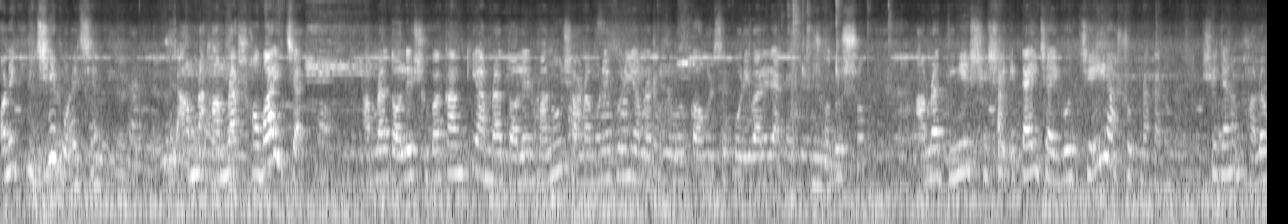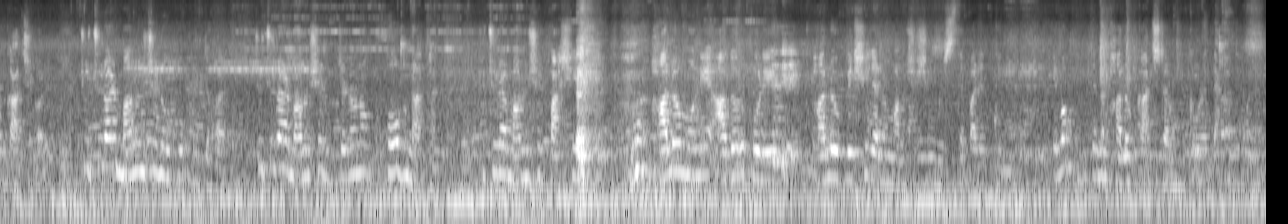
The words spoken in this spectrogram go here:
অনেক পিছিয়ে পড়েছে। আমরা আমরা সবাই চাই। আমরা দলের শুভাকাঙ্ক্ষী, আমরা দলের মানুষ, আমরা মনে করি আমরা তৃণমূল কংগ্রেসের পরিবারের এক একজন সদস্য। আমরা দিনের শেষে এটাই চাইব, যেই আসুক না কেন, সে যেন ভালো কাজ করে। চুচুড়ার মানুষ যেন উপকৃত হয়। চুচুড়ার মানুষের যেন ক্ষোভ না থাকে। চুচুড়ার মানুষের পাশে ভালো মনে আদর করে ভালোবেসে যেন মানুষের সঙ্গে মিশতে পারেন তিনি। এবং যেন ভালো কাজটা করে দেখাতে পারেন।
